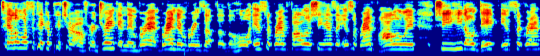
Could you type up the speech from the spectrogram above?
Taylor wants to take a picture of her drink, and then Brandon brings up the, the whole Instagram follow. She has an Instagram following. She he don't date Instagram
